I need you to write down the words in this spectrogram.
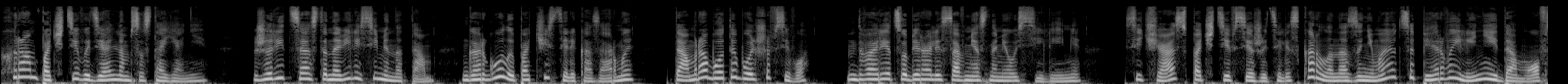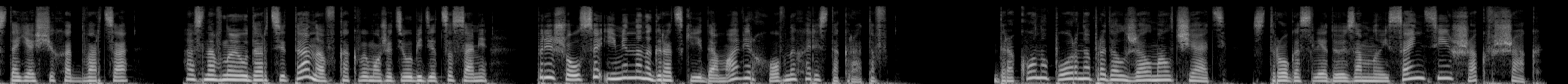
Храм почти в идеальном состоянии. Жрицы остановились именно там. Горгулы почистили казармы. Там работы больше всего. Дворец убирали совместными усилиями. Сейчас почти все жители Скарлона занимаются первой линией домов, стоящих от дворца. Основной удар титанов, как вы можете убедиться сами, пришелся именно на городские дома верховных аристократов — Дракон упорно продолжал молчать, строго следуя за мной и Санти шаг в шаг.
